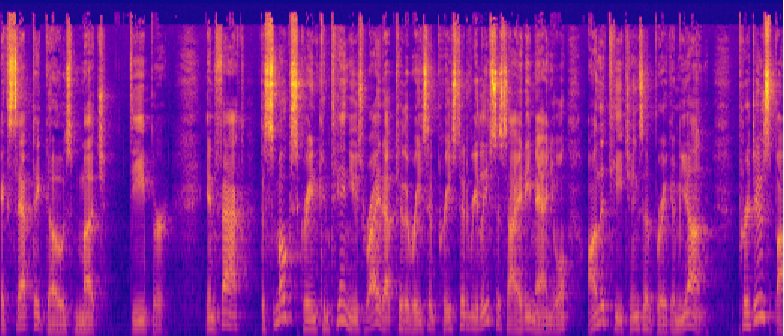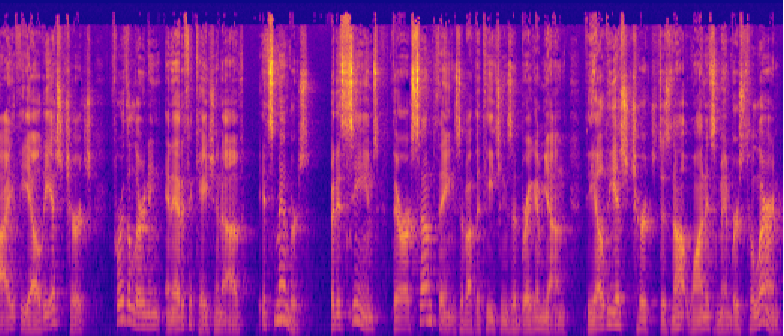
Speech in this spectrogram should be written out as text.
except it goes much deeper. In fact, the smokescreen continues right up to the recent Priesthood Relief Society manual on the teachings of Brigham Young, produced by the LDS Church for the learning and edification of its members. But it seems there are some things about the teachings of Brigham Young the LDS Church does not want its members to learn.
